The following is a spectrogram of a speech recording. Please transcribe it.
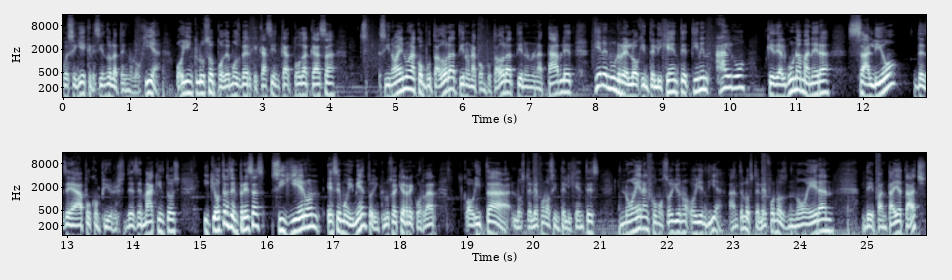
pues sigue creciendo la tecnología. Hoy incluso podemos ver que casi en toda casa si no hay una computadora, tienen una computadora, tienen una tablet, tienen un reloj inteligente, tienen algo que de alguna manera salió desde Apple Computers, desde Macintosh, y que otras empresas siguieron ese movimiento. Incluso hay que recordar ahorita los teléfonos inteligentes no eran como soy hoy en día. Antes los teléfonos no eran de pantalla touch.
